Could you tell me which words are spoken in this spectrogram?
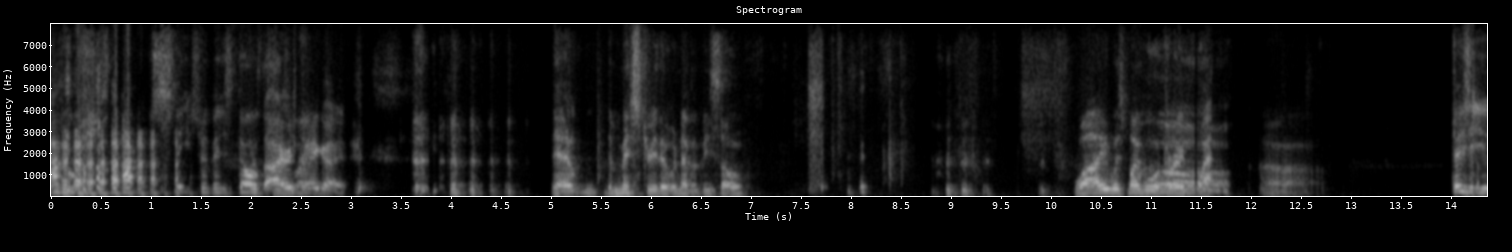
Apple, Apple sleeps with his dog. The Irish well. guy. Yeah, the mystery that will never be solved. Why was my wardrobe wet? Oh, Uh, Jonesy,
